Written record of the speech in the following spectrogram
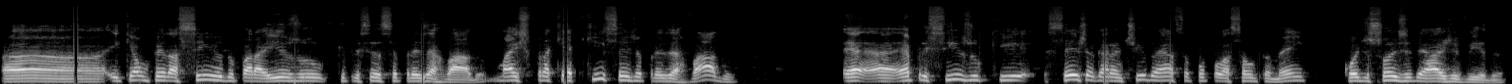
ah, e que é um pedacinho do paraíso que precisa ser preservado. Mas para que aqui seja preservado, é, é, é preciso que seja garantido a essa população também condições ideais de vida.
